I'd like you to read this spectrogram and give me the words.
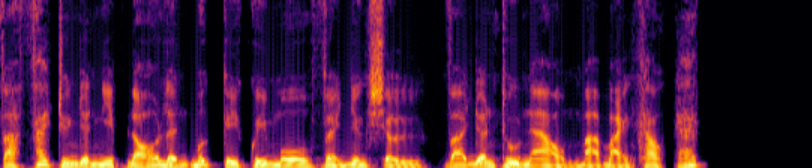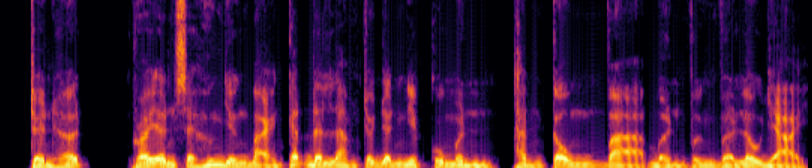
và phát triển doanh nghiệp đó lên bất kỳ quy mô về nhân sự và doanh thu nào mà bạn khao khát. Trên hết, Brian sẽ hướng dẫn bạn cách để làm cho doanh nghiệp của mình thành công và bền vững về lâu dài,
